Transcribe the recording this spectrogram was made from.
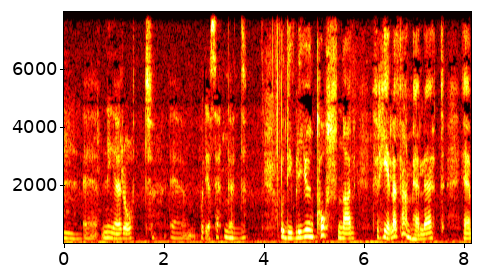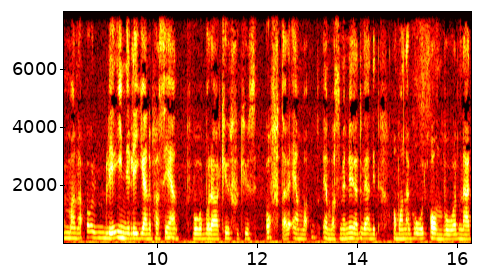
Mm. eh, neråt eh, på det sättet. Mm. Och det blir ju en kostnad för hela samhället. Eh, Man blir inneliggande patient på våra akutsjukhus oftare än vad, än vad som är nödvändigt om man har god omvårdnad.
